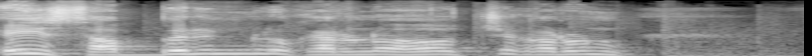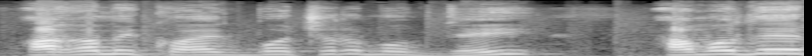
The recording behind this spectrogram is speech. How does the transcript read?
এই সাবমেরিনগুলো কেন হচ্ছে? কারণ আগামী কয়েক বছরের মধ্যেই আমাদের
